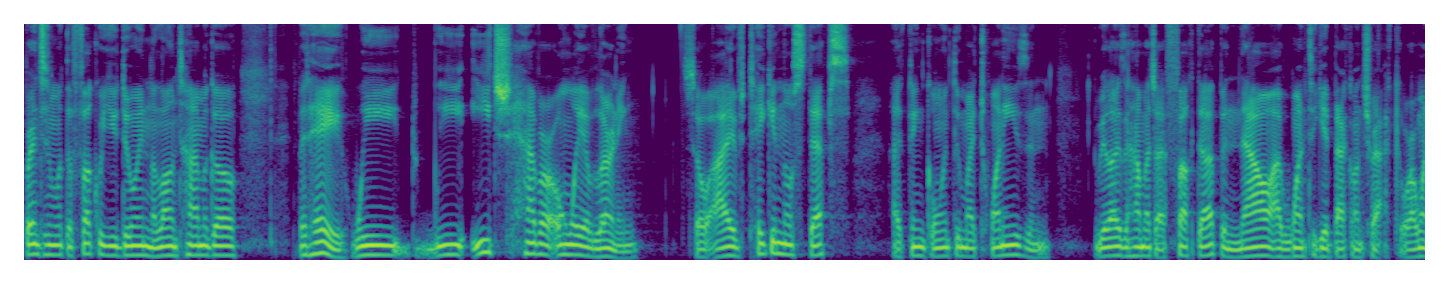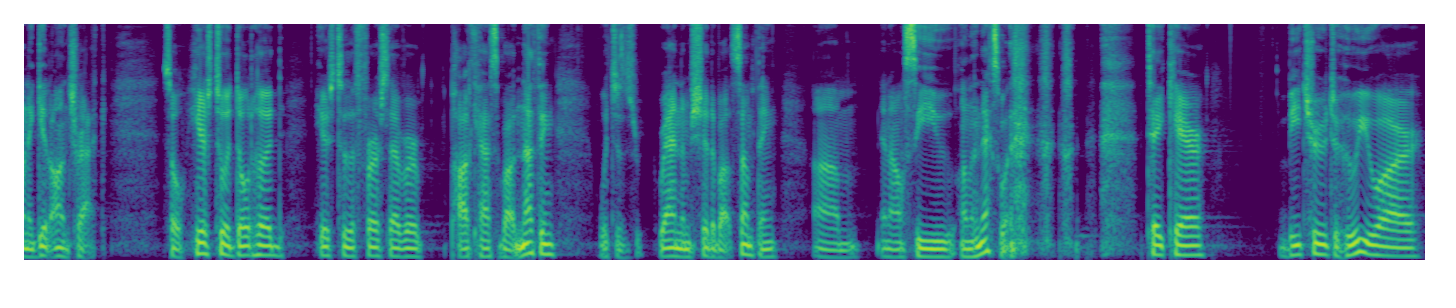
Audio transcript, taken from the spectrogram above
Brenton, what the fuck were you doing a long time ago? But hey, we we each have our own way of learning. So I've taken those steps, I think going through my 20s and realizing how much I fucked up and now I want to get back on track or I want to get on track. So here's to adulthood. Here's to the first ever podcast about nothing, which is random shit about something. Um, and I'll see you on the next one. Take care. Be true to who you are.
